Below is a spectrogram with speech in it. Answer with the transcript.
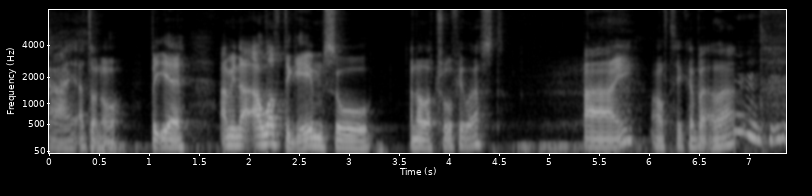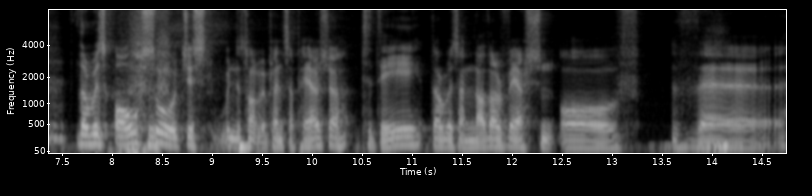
I, I don't know. But yeah, I mean, I, I love the game, so another trophy list. Aye, I'll take a bit of that. there was also just when you're talking about Prince of Persia today, there was another version of the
